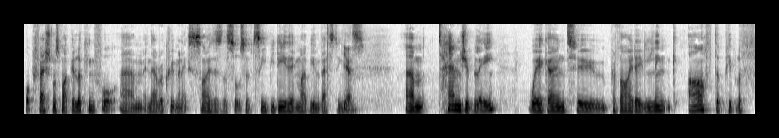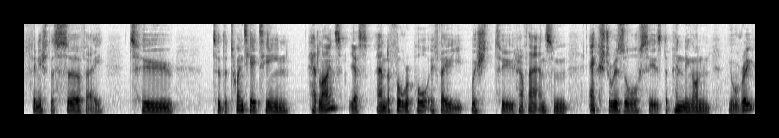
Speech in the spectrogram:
what professionals might be looking for um, in their recruitment exercises, the sorts of CPD they might be investing yes. in. Um, tangibly, we're going to provide a link after people have finished the survey to to the 2018 headlines. Yes. And a full report if they wish to have that, and some extra resources depending on your route.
